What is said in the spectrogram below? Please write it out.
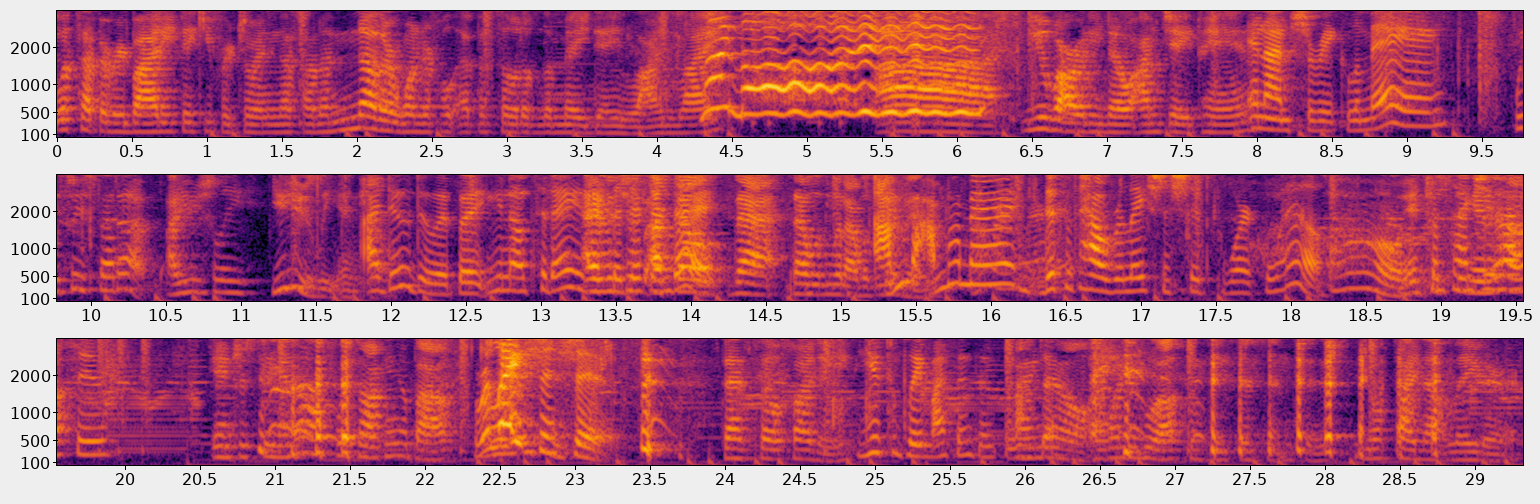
what's up, everybody? Thank you for joining us on another wonderful episode of the May Day Limelight. Highlight. Uh, you already know I'm j.Pin. and I'm Sharick LaMay. we switched that up. I usually, you usually intro. I do do it, but you know, today is just a just, I different day. felt that that was what I was I'm, given. I'm not mad. This is how relationships work well. Oh, interesting Sometimes you enough. have to. Interesting enough, we're talking about Relationships. That's so funny. you complete my sentences. I know. I wonder who else completes their sentences. You'll find out later.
